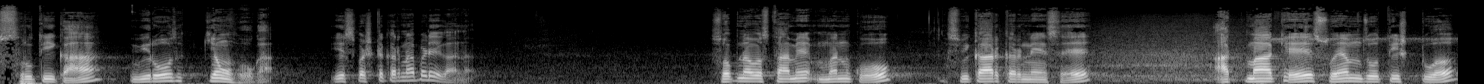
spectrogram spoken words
श्रुति का विरोध क्यों होगा? ये स्पष्ट करना पड़ेगा ना? स्वप्न अवस्था में मन को स्वीकार करने से आत्मा के स्वयं ज्योतिष्व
